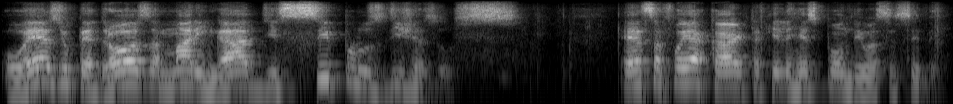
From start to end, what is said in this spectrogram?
Oésio Pedrosa, Maringá, discípulos de Jesus. Essa foi a carta que ele respondeu a CCB.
